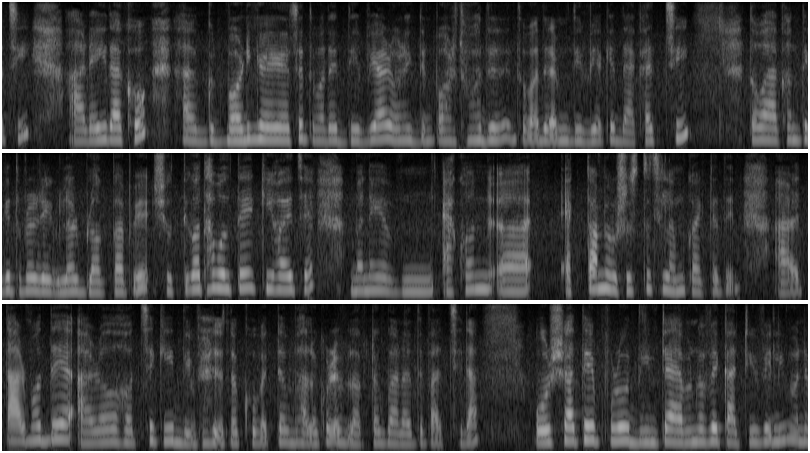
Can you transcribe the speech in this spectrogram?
আছি। আর এই দেখো গুড মর্নিং হয়ে গেছে তোমাদের দিব্যার অনেকদিন পর তোমাদের তোমাদের আমি দিব্যাকে দেখাচ্ছি। তো এখন থেকে তোমরা রেগুলার ব্লগ পাবে। সত্যি কথা বলতে কি হয়েছে মানে এখন একটা আমি অসুস্থ ছিলাম কয়েকটা দিন। আর তার মধ্যে আরও হচ্ছে কি দিব্যার জন্য খুব একটা ভালো করে ব্লগ টক বানাতে পারছি না। ওর সাথে পুরো দিনটা এমনভাবে কাটিয়ে ফেলি মানে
